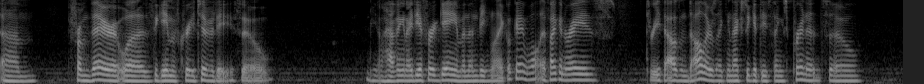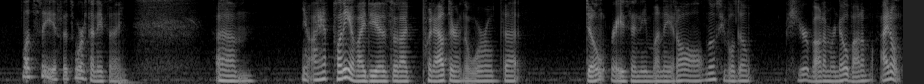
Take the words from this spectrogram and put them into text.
Um from there it was the game of creativity. So you know, having an idea for a game and then being like, okay, well, if I can raise three thousand dollars, I can actually get these things printed. So let's see if it's worth anything. Um, you know, I have plenty of ideas that I put out there in the world that don't raise any money at all. Most people don't hear about them or know about them. I don't.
